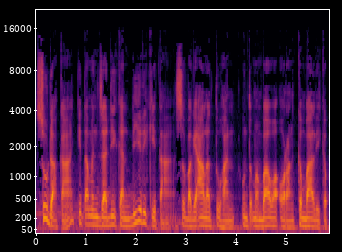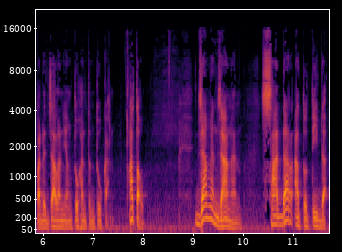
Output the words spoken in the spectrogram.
Sudahkah kita menjadikan diri kita sebagai alat Tuhan untuk membawa orang kembali kepada jalan yang Tuhan tentukan? Atau Jangan-jangan sadar atau tidak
